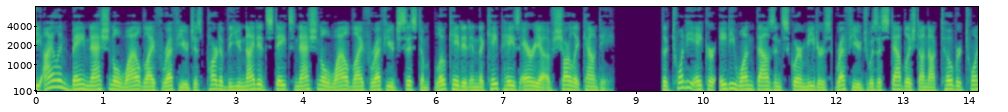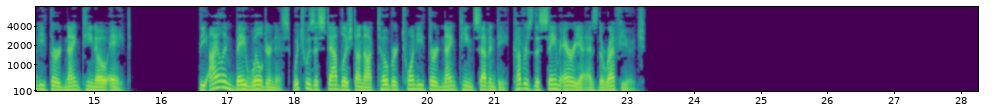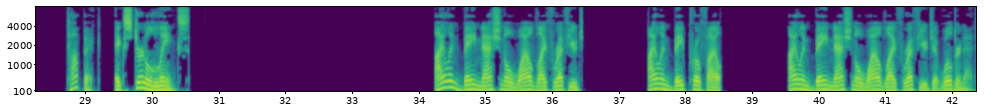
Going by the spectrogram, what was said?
The Island Bay National Wildlife Refuge is part of the United States National Wildlife Refuge System, located in the Cape Haze area of Charlotte County. The 20-acre (81,000 square meters) refuge was established on October 23, 1908. The Island Bay Wilderness which was established on October 23, 1970 covers the same area as the refuge. External links Island Bay National Wildlife Refuge Island Bay Profile Island Bay National Wildlife Refuge at Wildernet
